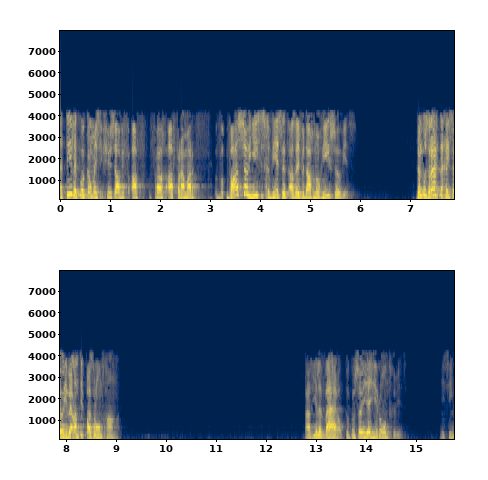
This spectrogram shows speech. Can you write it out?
Natuurlik ook kan mens vir jouself die af, vraag afvra, maar Waar sou Jesus gewees het as hy vandag nog hier sou wees? Dink ons regtig hy sou hier by Antipas rondgehang het? Na die hele wêreld. Hoekom sou jy hier rond gewees het? Jy sien?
